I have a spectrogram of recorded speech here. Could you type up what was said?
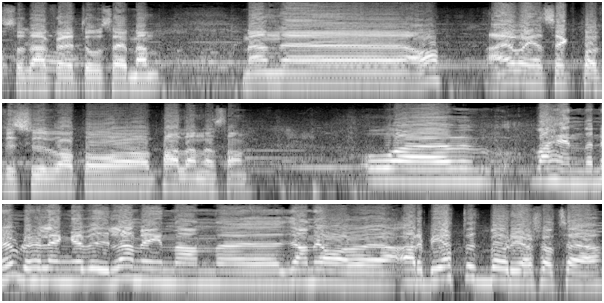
Så därför är det osäkert. Men, men eh, Ja, jag var helt säker på att vi skulle vara på pallen nästan. Och eh, vad händer nu då? Hur länge vilar ni innan uh, januariarbetet börjar så att säga?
